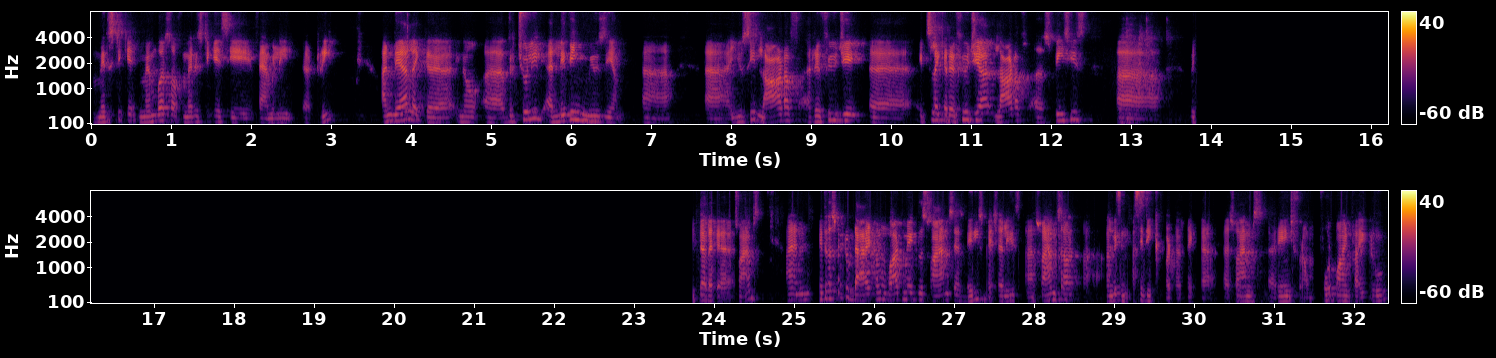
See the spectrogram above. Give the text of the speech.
Myristica, members of Myristicaceae family uh, tree and they are like uh, you know uh, virtually a living museum uh, uh, you see a lot of refugee uh, it's like a refugee a lot of uh, species like swamps. And with respect to diatom what makes the swamps as very special is swamps are always in acidic water like swamps range from 4.5 to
